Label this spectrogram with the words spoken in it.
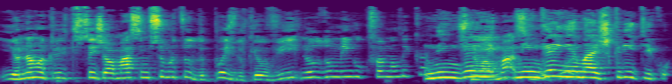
eu não acredito que seja ao máximo, sobretudo depois do que eu vi no domingo que foi Malicão. Ninguém, é, ninguém é mais crítico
